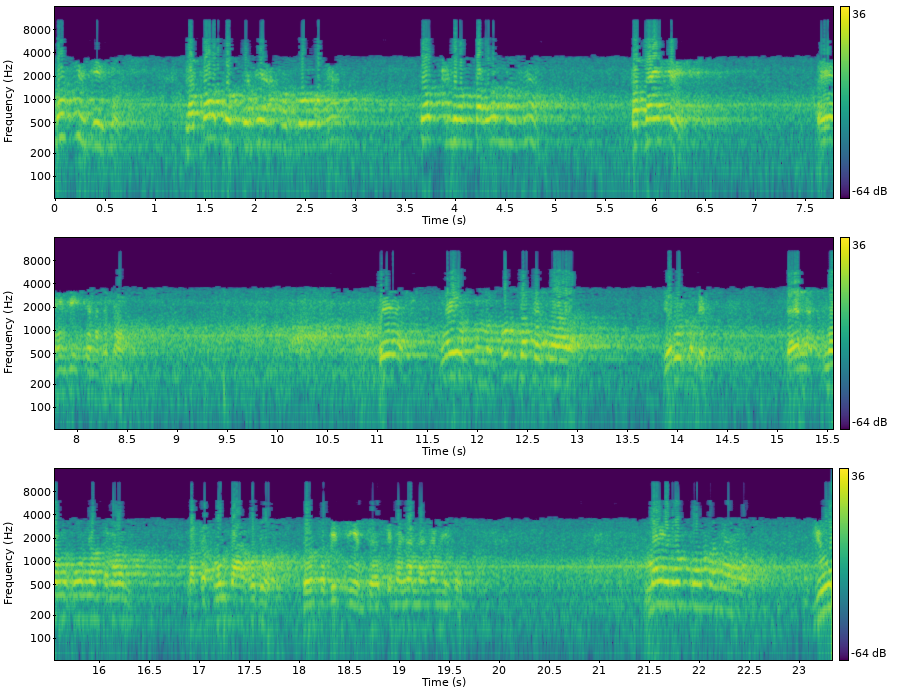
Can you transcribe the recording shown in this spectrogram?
Bakit Jesus? Natapos na siya ang magturo niya. Tatlong taon na siya. Patay siya eh. Kaya hindi siya nakatapos. Kaya ngayon, kung magpunta ka sa Jerusalem, dahil nung unang panahon, nakapunta ako doon, doon sa Bethlehem, sa pinangalangan nito. Mayroon po mga Jew,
